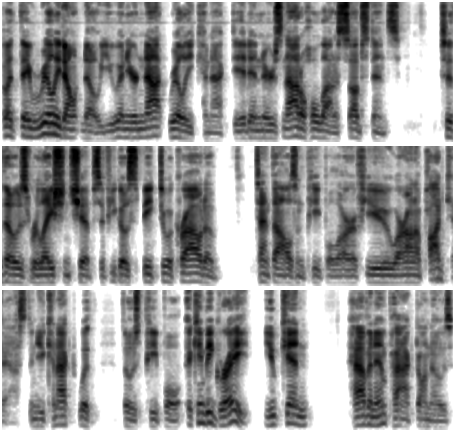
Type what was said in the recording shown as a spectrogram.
but they really don't know you, and you're not really connected, and there's not a whole lot of substance to those relationships if you go speak to a crowd of 10,000 people, or if you are on a podcast and you connect with those people, it can be great. You can have an impact on those.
